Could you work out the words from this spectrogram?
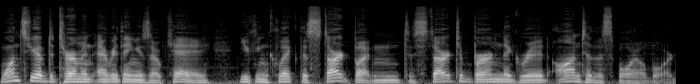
Once you have determined everything is okay, you can click the Start button to start to burn the grid onto the spoil board.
